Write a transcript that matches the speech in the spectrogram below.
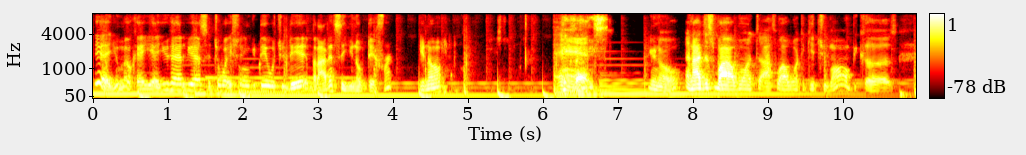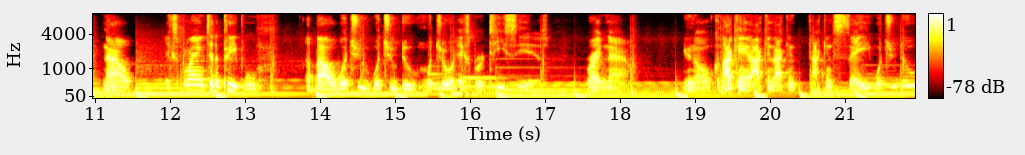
Yeah, you okay? Yeah, you had you had a situation, you did what you did, but I didn't see you no different. You know. And you know and i just why i want to that's why i want to get you on because now explain to the people about what you what you do what your expertise is right now you know because i can't i can i can i can say what you do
